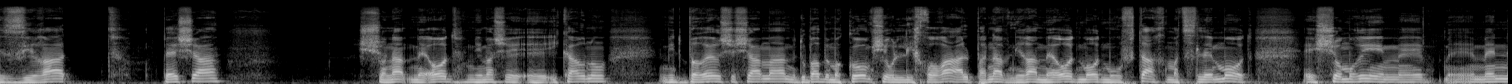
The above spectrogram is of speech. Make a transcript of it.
זירת פשע שונה מאוד ממה שהכרנו. מתברר ששם מדובר במקום שהוא לכאורה על פניו נראה מאוד מאוד מאובטח, מצלמות, אה, שומרים, אה, אה, מעין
